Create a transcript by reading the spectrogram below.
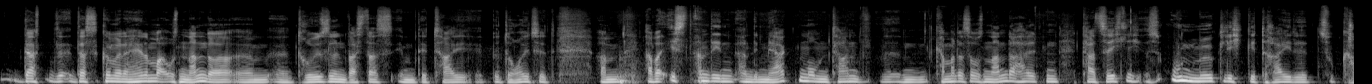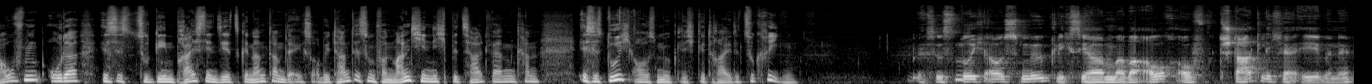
Das, das können wir nachher nochmal auseinander ähm, äh, dröseln, was das im Detail bedeutet. Ähm, aber ist an den, an den Märkten momentan, ähm, kann man das auseinanderhalten, tatsächlich es unmöglich, Getreide zu kaufen? Oder ist es zu dem Preis, den Sie jetzt genannt haben, der exorbitant ist und von manchen nicht bezahlt werden kann, ist es durchaus möglich, Getreide zu kriegen? Es ist durchaus möglich. Sie haben aber auch auf staatlicher Ebene,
